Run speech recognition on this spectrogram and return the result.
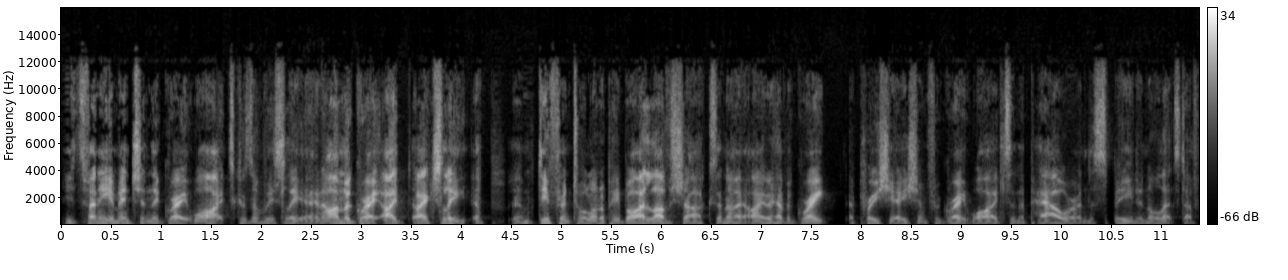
It's funny you mentioned the great whites because obviously, and I'm a great. I, I actually uh, am different to a lot of people. I love sharks, and I, I have a great appreciation for great whites and the power and the speed and all that stuff.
